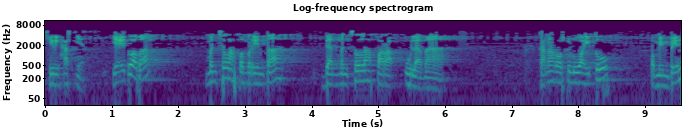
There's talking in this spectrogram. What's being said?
Ciri khasnya yaitu apa? Mencelah pemerintah dan mencelah para ulama. Karena Rasulullah itu pemimpin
